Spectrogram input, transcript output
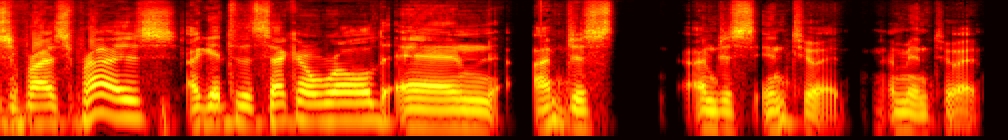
surprise, surprise, I get to the second world and I'm just I'm just into it. I'm into it.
